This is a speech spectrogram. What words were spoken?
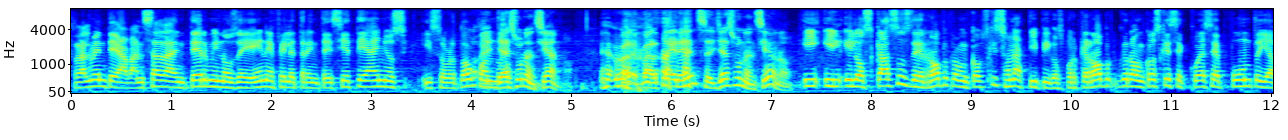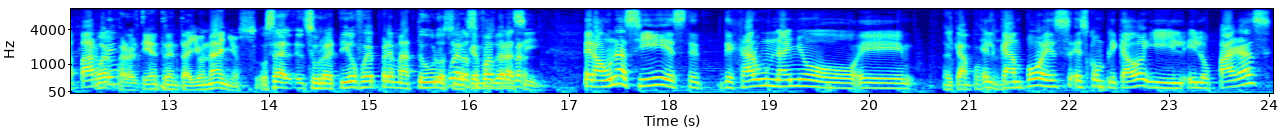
realmente avanzada en términos de NFL, 37 años y sobre todo No, cuando... Ya es un anciano. Para, para ya es un anciano. y, y- y los casos de Rob Gronkowski son atípicos, porque Rob Gronkowski se cuece punto y aparte... Bueno, pero él tiene 31 años. O sea, su retiro fue prematuro, si Bueno, lo queremos fue, ver pero- así. Pero aún así, este, dejar un año eh, El campo. el campo es, es complicado y, y lo pagas.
